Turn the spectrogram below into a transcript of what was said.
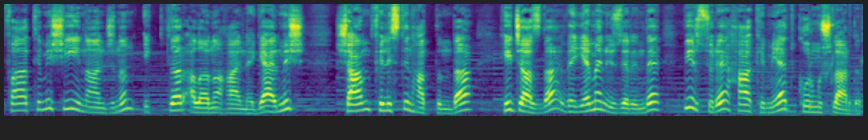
Fatimi Şii inancının iktidar alanı haline gelmiş, Şam, Filistin hattında, Hicaz'da ve Yemen üzerinde bir süre hakimiyet kurmuşlardır.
